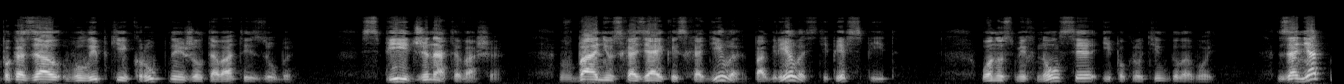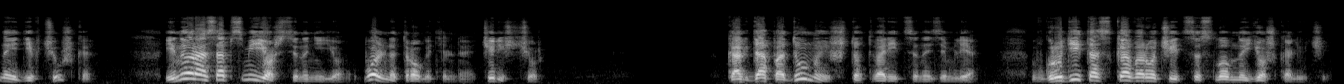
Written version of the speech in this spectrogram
показал в улыбке крупные желтоватые зубы. «Спит жена-то ваша. В баню с хозяйкой сходила, погрелась, теперь спит». Он усмехнулся и покрутил головой. Занятная девчушка. Иной раз обсмеешься на нее, больно трогательная, чересчур. Когда подумаешь, что творится на земле, в груди тоска ворочается, словно еж колючий.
